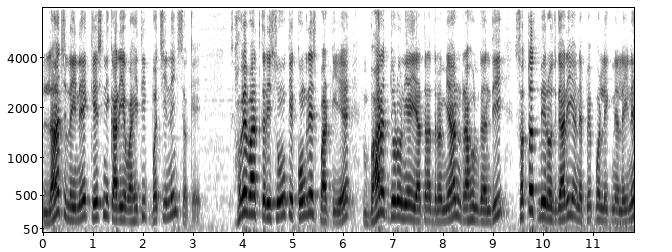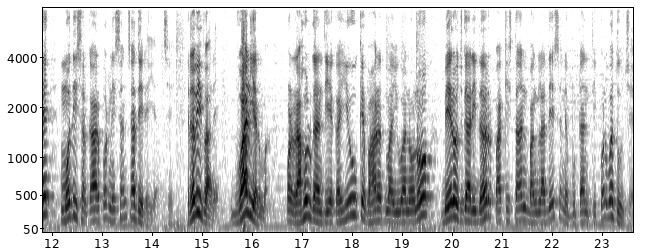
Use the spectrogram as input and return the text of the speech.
લાંચ લઈને કેસની કાર્યવાહીથી બચી નહીં શકે. હવે વાત કરીશું કે કોંગ્રેસ પાર્ટીએ ભારત જોડો ન્યાય યાત્રા દરમિયાન રાહુલ ગાંધી સતત બેરોજગારી અને પેપર લીકને લઈને મોદી સરકાર પર નિશાન સાધી રહ્યા છે. રવિવારે ગ્વાલિયરમાં પણ રાહુલ ગાંધીએ કહ્યું કે ભારતમાં યુવાનોનો બેરોજગારી દર પાકિસ્તાન, બાંગ્લાદેશ અને ભૂટાનથી પણ વધુ છે.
